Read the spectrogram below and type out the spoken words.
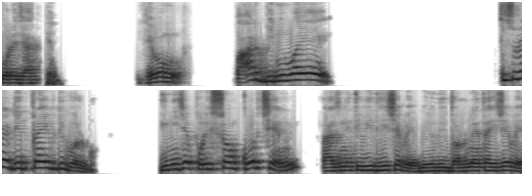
করে যাচ্ছেন এবং তার বিনিময়ে কিছুটা ডিপ্রাইভডই বলব। তিনি যে পরিশ্রম করছেন রাজনীতিবিদ হিসেবে, বিরোধী দলনেতা হিসেবে,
